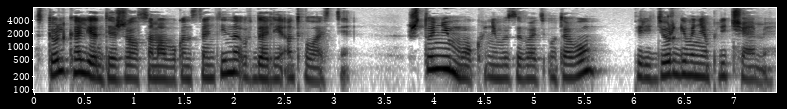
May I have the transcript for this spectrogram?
столько лет держал самого Константина вдали от власти, что не мог не вызывать у того передергивания плечами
